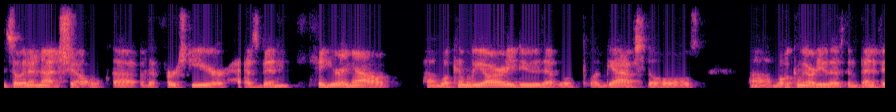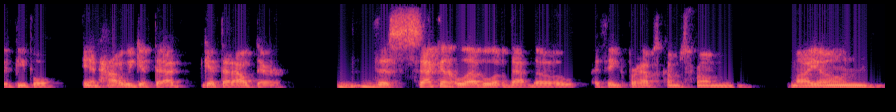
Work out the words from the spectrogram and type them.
so in a nutshell, uh, the first year has been figuring out um, what can we already do that will plug gaps, fill holes? Um, what can we already do that's going to benefit people? And how do we get that get that out there? The second level of that, though, I think perhaps comes from my own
